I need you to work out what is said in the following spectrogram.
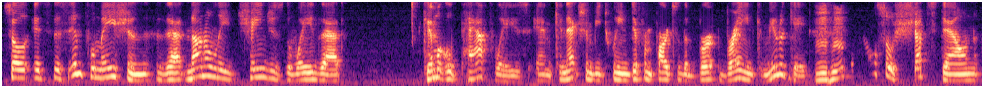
So it's this inflammation that not only changes the way that chemical pathways and connection between different parts of the brain communicate. Mm-hmm. It also shuts down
